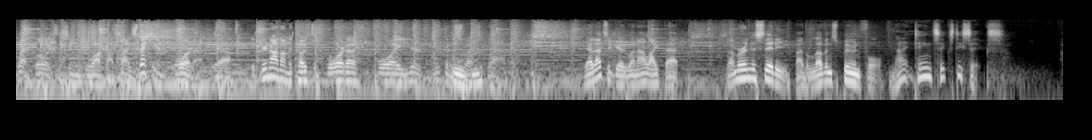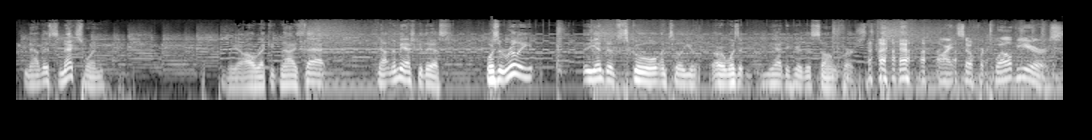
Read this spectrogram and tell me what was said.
sweat bullets as soon as you walk outside, especially in Florida. Yeah, If you're not on the coast of Florida, boy, you're you're going to sweat Mm-hmm. to death. yeah, that's a good one. I like that. "Summer in the City" by the Lovin' Spoonful. 1966. Now, this next one, we all recognize that. Now, let me ask you this. Was it really the end of school until you, or was it you had to hear this song first? All right, so for 12 years,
